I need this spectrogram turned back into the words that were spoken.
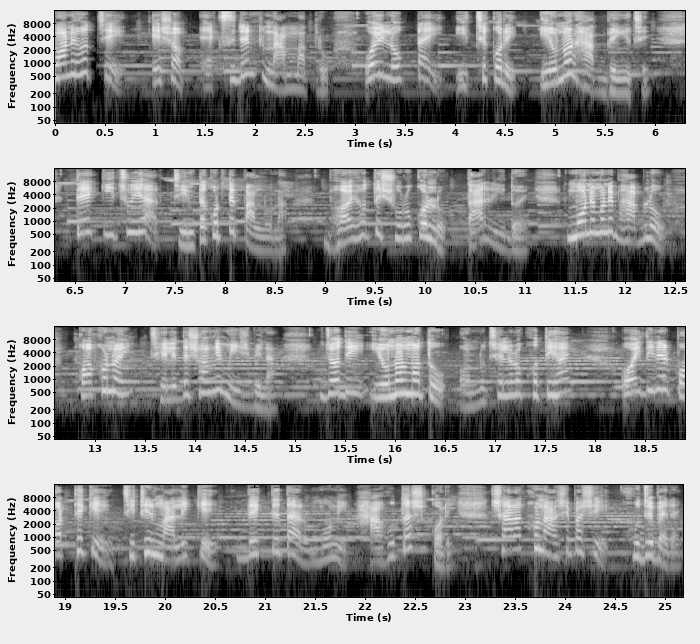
মনে হচ্ছে এসব অ্যাক্সিডেন্ট ওই লোকটাই ইচ্ছে করে ইউনোর হাত ভেঙেছে। কিছুই আর চিন্তা করতে পারল না। ভয় হতে শুরু করল তার হৃদয়। মনে মনে ভাবলো, কখনোই ছেলেদের সঙ্গে মিশবে না। যদি ইউনোর মতো অন্য ছেলেরও ক্ষতি হয়, ওই দিনের পর থেকে চিঠির মালিককে দেখতে তার মনে হাহুতাশ করে। সারাক্ষণ আশেপাশে খুঁজে বেড়ায়।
